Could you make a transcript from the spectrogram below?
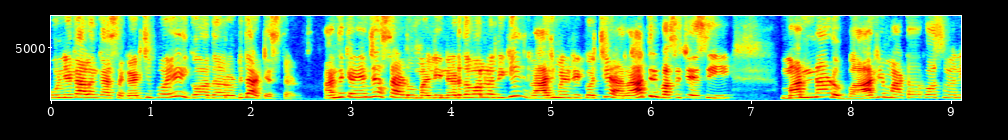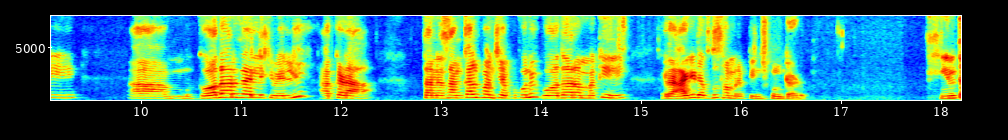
పుణ్యకాలం కాస్త గడిచిపోయి గోదావరి ఒడ్డు దాటేస్తాడు. అందుకని ఏం చేస్తాడు? మళ్ళీ నిడదవాళ్ళు దిగి రాజమండ్రికి వచ్చి ఆ రాత్రి బస చేసి మన్నాడు భార్య మాట కోసమని ఆ గోదావరి తల్లికి వెళ్ళి అక్కడ తన సంకల్పం చెప్పుకుని గోదావరమ్మకి రాగి డబ్బు సమర్పించుకుంటాడు. ఇంత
